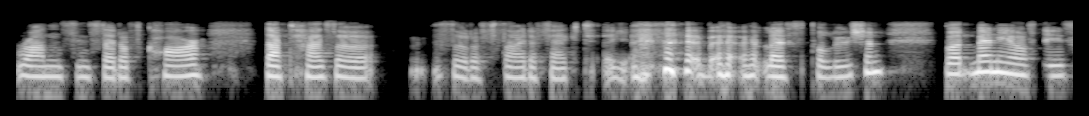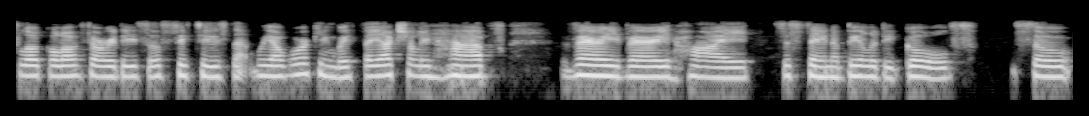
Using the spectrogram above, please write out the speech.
runs instead of car, that has a sort of side effect, uh, less pollution. But many of these local authorities or cities that we are working with, they actually have very, very high sustainability goals. So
